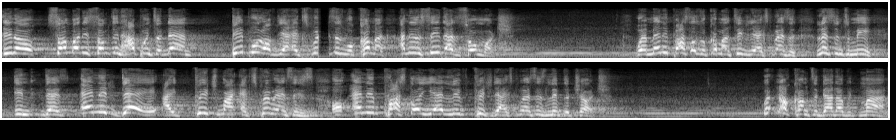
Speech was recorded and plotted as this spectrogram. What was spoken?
you know, somebody, something happened to them, people of their experiences will come and, and you'll see that so much. When many pastors will come and teach their experiences, listen to me. In there's any day I preach my experiences, or any pastor here live preach their experiences, leave the church. We've not come together with man.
